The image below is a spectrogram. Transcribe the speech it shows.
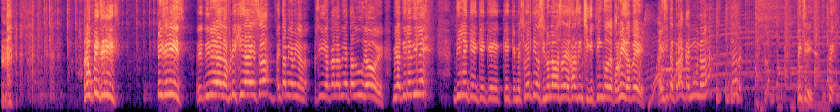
¡Aló, Pixeris! ¡Pixeris! Dile a la frígida esa. Ahí está, mira, mira. Sí, acá la vida está dura, oye. Mira, dile, dile. Dile que, que, que, que, me suelte o si no la vas a dejar sin chiquitingo de por vida, pe. Ahí sí te atraca en una. Claro. Pixeris. Pi-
